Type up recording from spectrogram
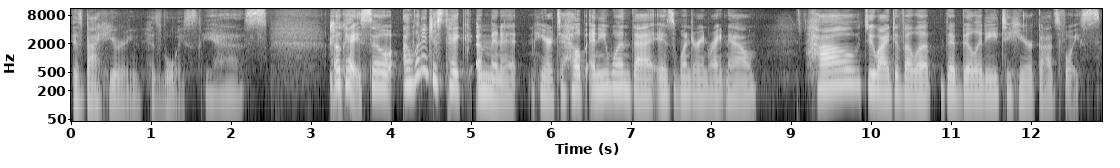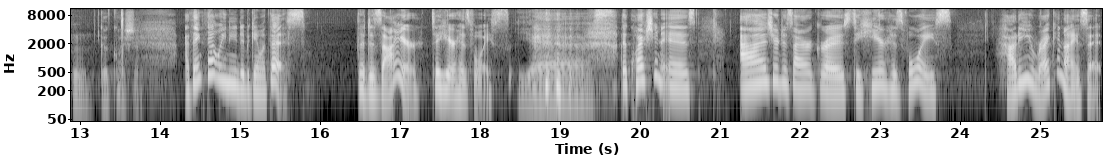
is by hearing his voice. Yes. Okay, so I want to just take a minute here to help anyone that is wondering right now how do I develop the ability to hear God's voice? Mm, good question. I think that we need to begin with this the desire to hear his voice. Yes. the question is as your desire grows to hear his voice, how do you recognize it?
